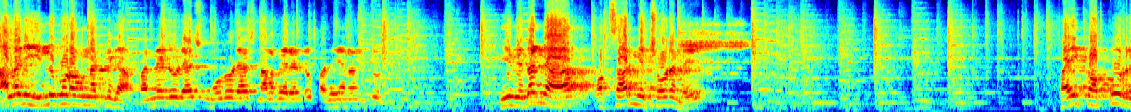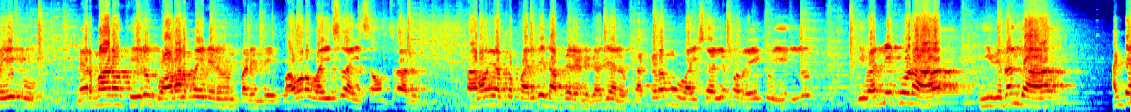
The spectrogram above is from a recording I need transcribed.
ఆల్రెడీ ఇల్లు కూడా ఉన్నట్లుగా పన్నెండు డాష్ మూడు డాష్ నలభై రెండు పదిహేను ఇంటూ. ఈ విధంగా ఒకసారి మీరు చూడండి. పై కప్పు రేకు నిర్మాణం తీరు గోడలపై నిర్మింపబడింది. భవన వయసు ఐదు సంవత్సరాలు. స్థలం యొక్క పరిధి డెబ్బై రెండు గజాలు. కట్టడము వైశాల్యము రేకు ఇల్లు ఇవన్నీ కూడా ఈ విధంగా అంటే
